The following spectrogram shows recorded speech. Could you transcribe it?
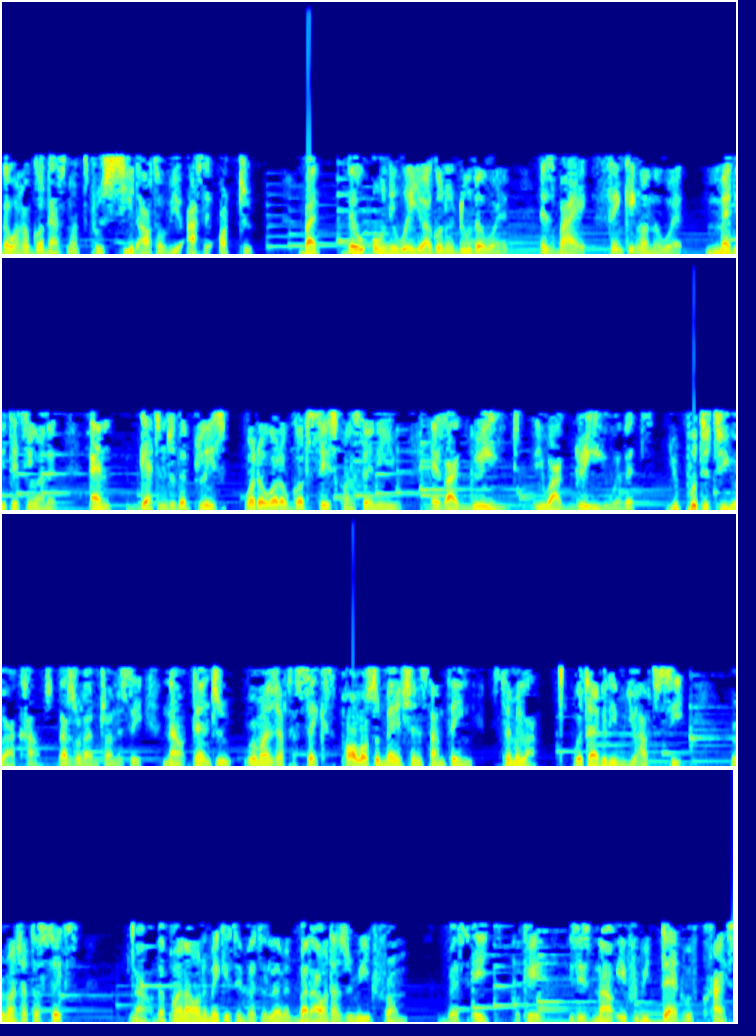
the word of God does not proceed out of you as it ought to. But the only way you are going to do the word is by thinking on the word, meditating on it, and getting to the place where the word of God says concerning you is agreed. You agree with it. You put it to your account. That's what I'm trying to say. Now, turn to Romans chapter 6. Paul also mentions something similar, which I believe you have to see. Romans chapter 6. Now, the point I want to make is in verse 11, but I want us to read from verse 8. Okay? It says, Now, if we be dead with Christ,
